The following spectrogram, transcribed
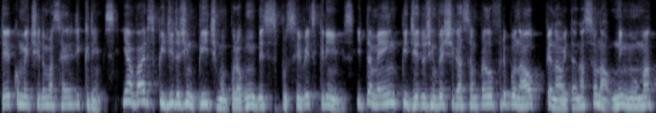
ter cometido uma série de crimes. E há vários pedidos de impeachment por algum desses possíveis crimes, e também pedidos de investigação pelo Tribunal Penal Internacional, nenhuma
